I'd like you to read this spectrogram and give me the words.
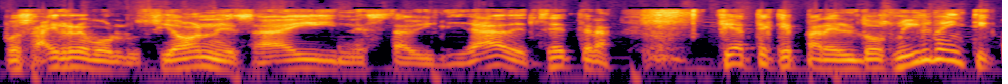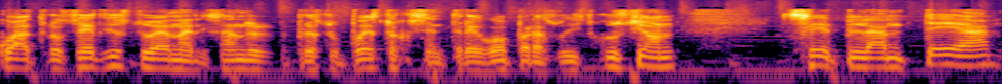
pues hay revoluciones, hay inestabilidad, etcétera. Fíjate que para el 2024, Sergio, estuve analizando el presupuesto que se entregó para su discusión, se plantea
